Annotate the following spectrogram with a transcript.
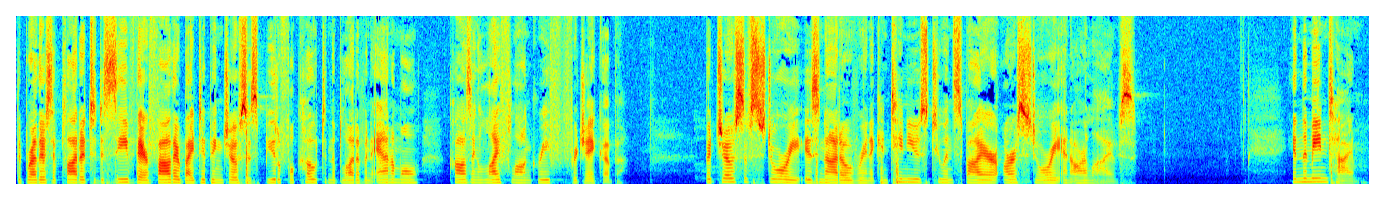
The brothers have plotted to deceive their father by dipping Joseph's beautiful coat in the blood of an animal causing lifelong grief for Jacob. But Joseph's story is not over, and it continues to inspire our story and our lives. In the meantime,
